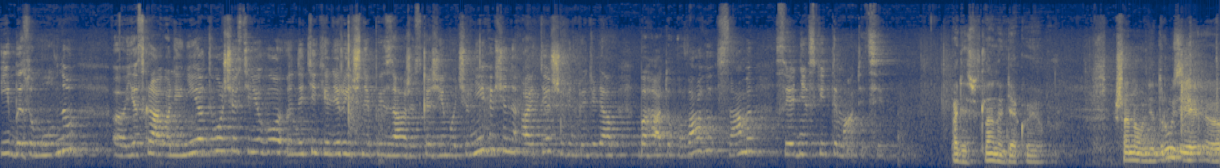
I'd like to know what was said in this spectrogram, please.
І, безумовно, е, яскрава лінія творчості його не тільки ліричні пейзажі, скажімо, Чернігівщини, а й те, що він приділяв багато уваги саме середнівській тематиці. Пані Світлана, дякую. Шановні друзі, е,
